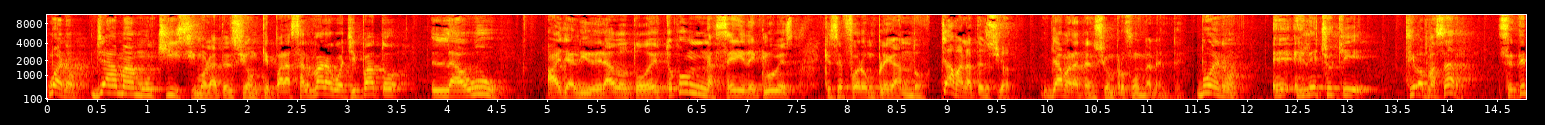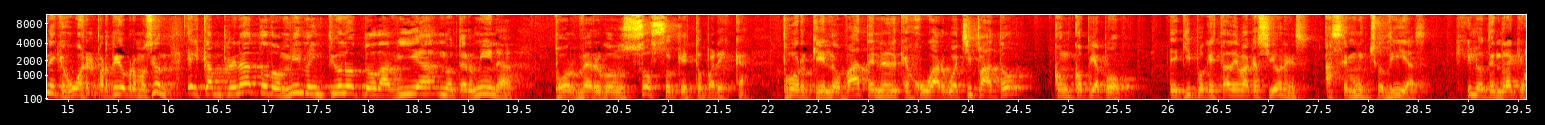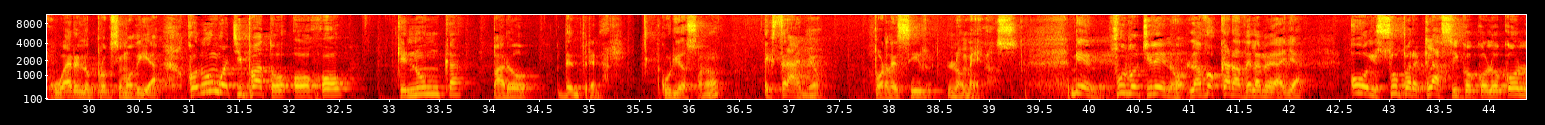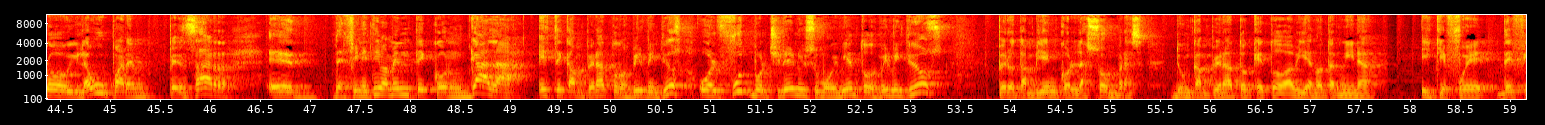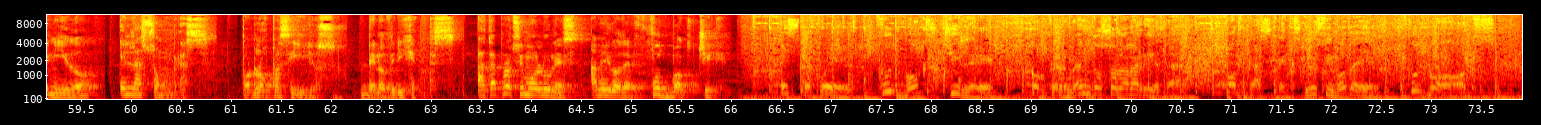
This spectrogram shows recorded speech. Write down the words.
Bueno, llama muchísimo la atención que para salvar a Guachipato, la U haya liderado todo esto con una serie de clubes que se fueron plegando. Llama la atención, llama la atención profundamente. Bueno, eh, el hecho es que, ¿qué va a pasar? Se tiene que jugar el partido de promoción. El campeonato 2021 todavía no termina por vergonzoso que esto parezca, porque lo va a tener que jugar Guachipato con Copiapó, equipo que está de vacaciones hace muchos días y lo tendrá que jugar en los próximos días, con un Guachipato, ojo, que nunca paró de entrenar. Curioso, ¿no? Extraño, por decir lo menos. Bien, fútbol chileno, las dos caras de la medalla. Hoy super clásico Colo Colo y la U para pensar eh, definitivamente con gala este campeonato 2022 o el fútbol chileno y su movimiento 2022, pero también con las sombras de un campeonato que todavía no termina y que fue definido en las sombras por los pasillos de los dirigentes. Hasta el próximo lunes, amigos de Footbox Chile. Esto fue Footbox Chile con Fernando Solabarrieta, podcast exclusivo de Footbox.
